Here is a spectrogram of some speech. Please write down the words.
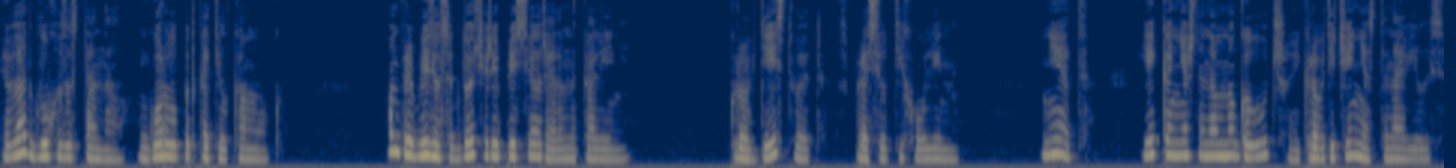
И Влад глухо застонал, к горлу подкатил комок. Он приблизился к дочери и присел рядом на колени. «Кровь действует?» — спросил тихо у Лины. «Нет. Ей, конечно, намного лучше, и кровотечение остановилось,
